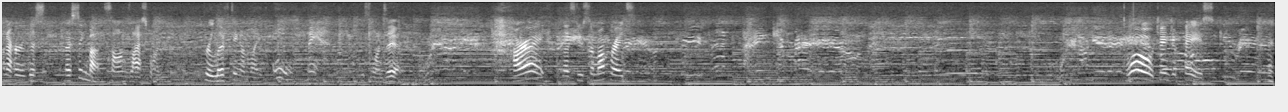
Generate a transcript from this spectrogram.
When I heard this, I was thinking about songs last one. For lifting, I'm like, oh man, this one's it. All right, let's do some uprights. Whoa, change of pace.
